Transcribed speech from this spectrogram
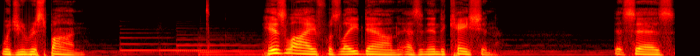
Would you respond? His life was laid down as an indication that says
